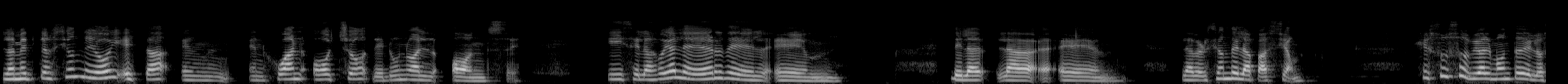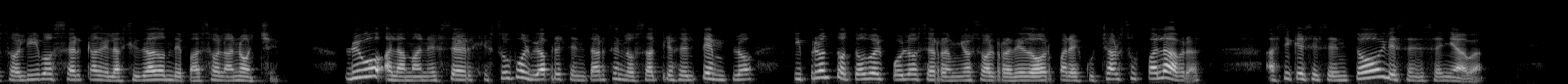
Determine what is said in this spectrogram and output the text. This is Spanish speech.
la meditación de hoy está en, Juan 8, del 1 al 11. Y se las voy a leer em, de la, la versión de la Pasión. Jesús subió al monte de los olivos cerca de la ciudad donde pasó la noche. Luego, al amanecer, Jesús volvió a presentarse en los atrios del templo y pronto todo el pueblo se reunió a su alrededor para escuchar sus palabras. Así que se sentó y les enseñaba.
